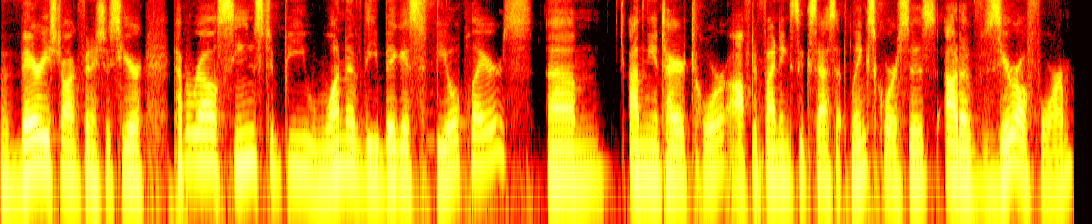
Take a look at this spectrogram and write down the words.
very strong finishes here. Pepperell seems to be one of the biggest feel players um, on the entire tour, often finding success at links courses out of zero form.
